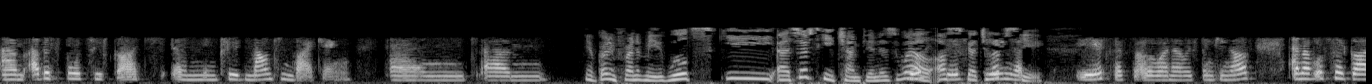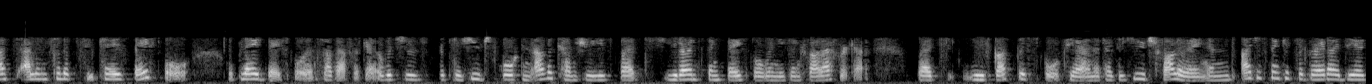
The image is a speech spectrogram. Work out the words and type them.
Um, other sports we've got um, include mountain biking and um, Yeah, I've got in front of me world ski, uh, surf ski champion as well, Oscar yes, Chalupsky. Yes, that's the other one I was thinking of. And I've also got Alan Phillips who plays baseball, played baseball in South Africa, which is, it's a huge sport in other countries, but you don't think baseball when you think South Africa. But we've got this sport here and it has a huge following and I just think it's a great idea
